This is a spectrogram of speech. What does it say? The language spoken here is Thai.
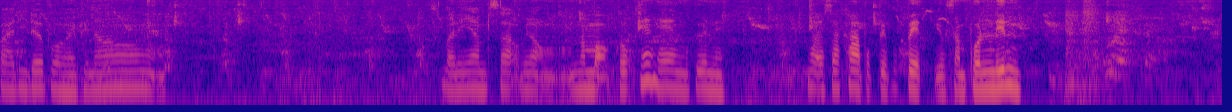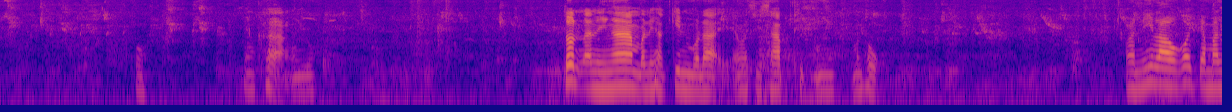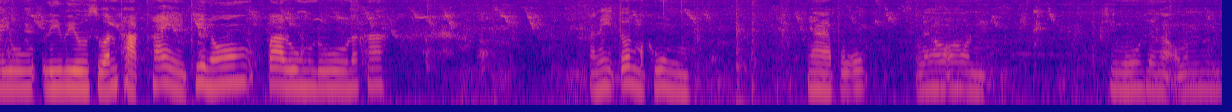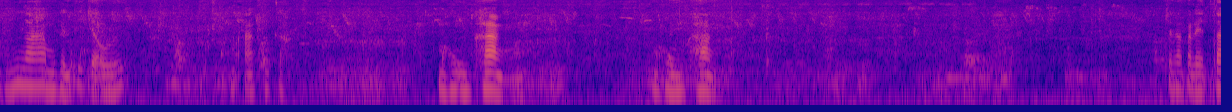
บายดีเด้อพ่อแม่พี่น้องสบายดียามเช้าพี่น้องน้ำหมอกตกแห้งๆเมื่อคืนนี่เงาะสาขาปุกเป็กปุกเป็กอยู่สัมพลลิ้นโอ้ยังข้างอยู่ ต้นอันนี้งามอันนี้หากินบ่ได้เอามาสิซับถิ่มมันหกวันนี้เราก็จะมารีวิวสวนผักให้พี่น้องป้าลุงดูนะคะ อันนี้ต้นมะคุงงาปลูกแล้วอ่อนขี้มูเสียเหงามันงามขึ้นที่เจ้าเลยมาอักกะมาหุงข้างมาหุงข้างจะนักกระเดต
